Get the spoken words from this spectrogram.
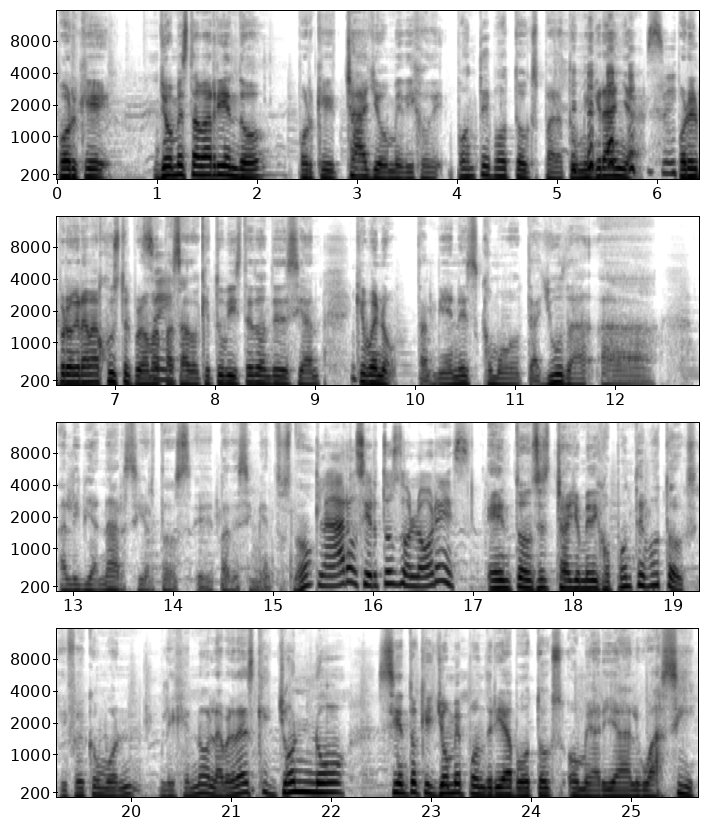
porque yo me estaba riendo porque Chayo me dijo de, ponte Botox para tu migraña. Por el programa, justo el programa pasado que tuviste, donde decían que, bueno, también es como te ayuda a alivianar ciertos eh, padecimientos, ¿no? Claro, ciertos dolores. Entonces Chayo me dijo, ponte Botox. Y fue como, le dije, no, la verdad es que yo no siento que yo me pondría Botox o me haría algo así.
